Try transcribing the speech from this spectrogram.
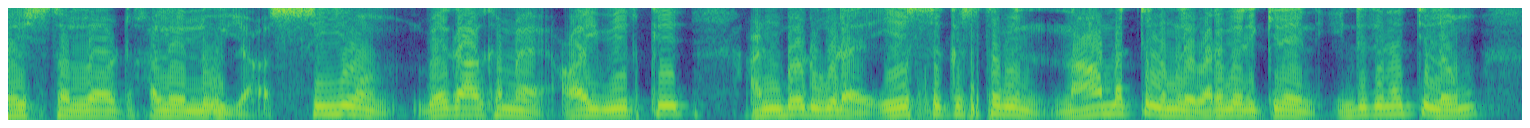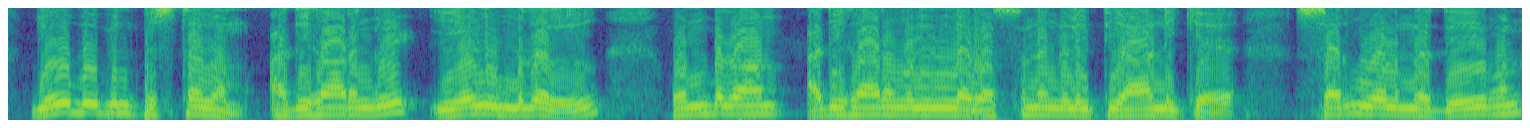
பிரைஸ் த லார்ட் சியோன் வேதாகம ஆய்விற்கு அன்போடு கூட இயேசு கிறிஸ்துவின் நாமத்தில் உங்களை வரவேற்கிறேன். இன்று தினத்திலும் யோபுவின் புஸ்தகம் அதிகாரங்கள் ஏழு முதல் ஒன்பதாம் அதிகாரங்களில் உள்ள வசனங்களை தியானிக்க சர்வவளமுள்ள தேவன்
